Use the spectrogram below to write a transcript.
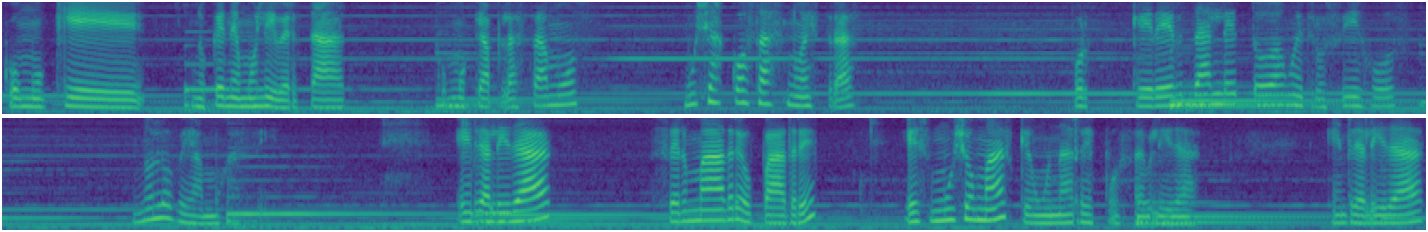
como que no tenemos libertad, como que aplazamos muchas cosas nuestras por querer darle todo a nuestros hijos, no lo veamos así. En realidad, ser madre o padre es mucho más que una responsabilidad. En realidad,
